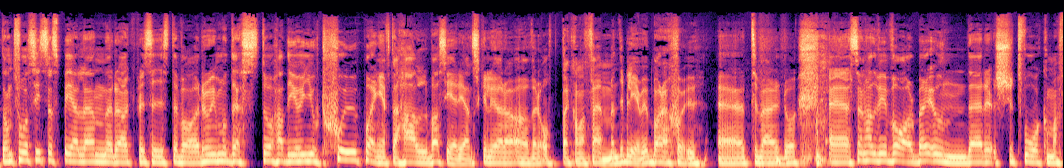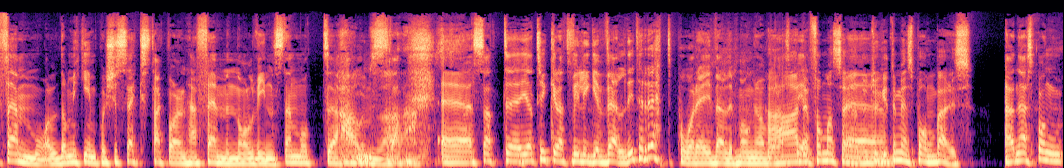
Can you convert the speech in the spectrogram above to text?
De två sista spelen rök precis. Det var Rui Modesto hade ju gjort sju poäng efter halva serien. Skulle göra över 8,5, men det blev ju bara sju. Eh, tyvärr då. Eh, sen hade vi Varberg under 22,5 mål. De gick in på 26 tack vare den här 5-0-vinsten mot eh, Halmstad. Eh, så att, eh, jag tycker att vi ligger väldigt rätt på det i väldigt många av våra Ja, spel. det får man säga. Du tog Eh, inte med Spångbergs. Ja, nej, Spång,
